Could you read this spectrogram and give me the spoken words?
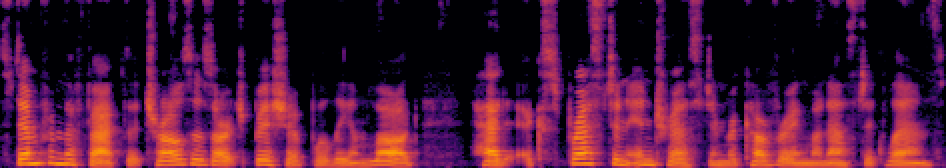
stemmed from the fact that Charles's Archbishop, William Laud, had expressed an interest in recovering monastic lands,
